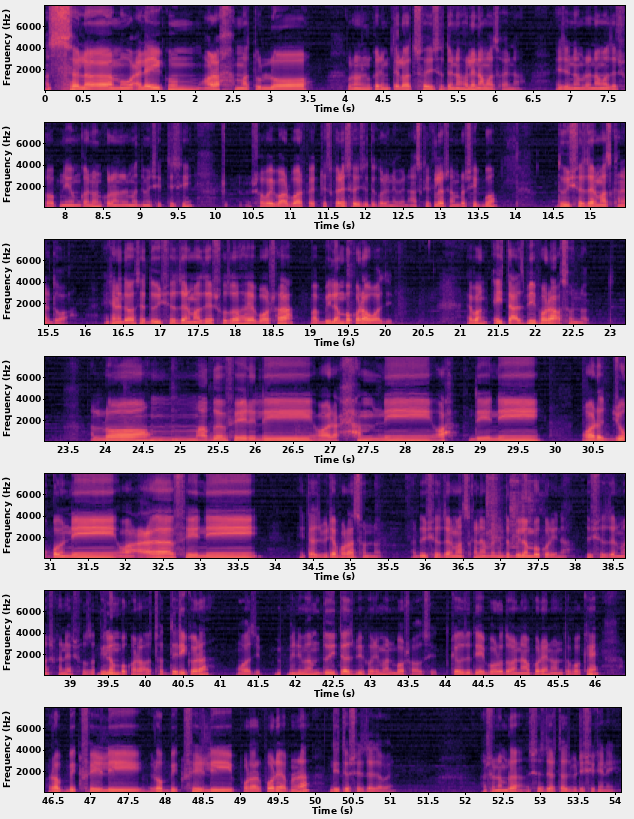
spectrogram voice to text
আসসালামু আলাইকুম আরহামাতুল্লাহ কোরআনুল করিম তেলাওয়াত সহি শুদ্ধ না হলে নামাজ হয় না এই জন্য আমরা নামাজের সব নিয়মকানুন কোরআনের মাধ্যমে শিখতেছি সবাই বারবার প্র্যাকটিস করে সহি শুদ্ধ করে নেবেন আজকে ক্লাসে আমরা শিখব দুই সেজার মাঝখানের দোয়া এখানে দেওয়া আছে দুই সেজার মাঝে সোজা হয়ে বসা বা বিলম্ব করা ওয়াজিব এবং এই তাজবি পড়া অসন্নত اللهم اغفر لي وارحمني واهدني ওয়ারজুকনি ও আফিনি এই তাজবিটা পড়া সুন্নত। আর দুই সজ্জার মাঝখানে আমরা কিন্তু বিলম্ব করি না। দুই সজ্জার মাঝখানে সোজা বিলম্ব করা অর্থাৎ দেরি করা ওয়াজিব। মিনিমাম দুই তাজবি পরিমাণ বসা উচিত। কেউ যদি এই বড় দোয়া না পড়েন, অন্তপক্ষে রব্বিক ফিরলি রব্বিক ফিরলি পড়ার পরে আপনারা দ্বিতীয় সেজ্জা যাবেন। আসুন আমরা সেজদার তাজবিটি শিখে নেই।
